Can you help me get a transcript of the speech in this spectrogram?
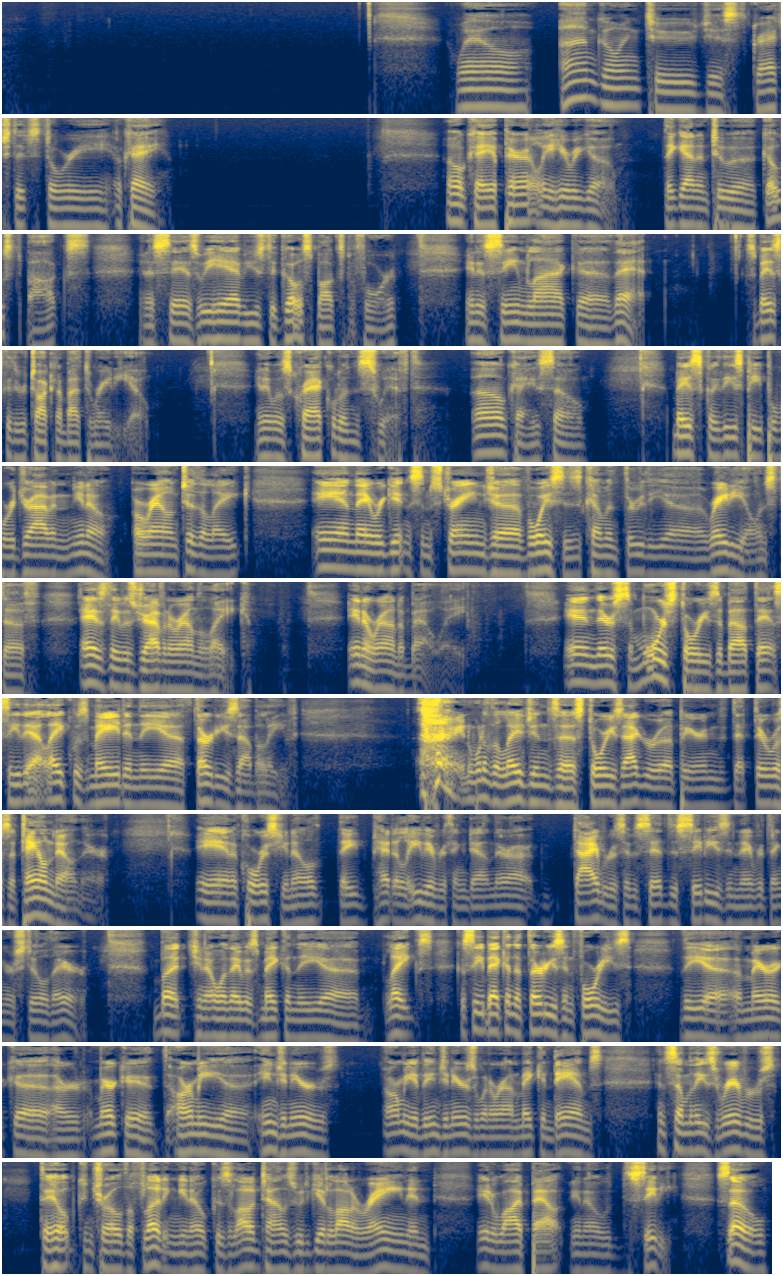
Well, I'm going to just scratch that story. Okay. Okay, apparently, here we go. They got into a ghost box and it says we have used the ghost box before, and it seemed like uh, that. So basically, they were talking about the radio, and it was crackled and swift. Okay, so basically these people were driving, you know, around to the lake and they were getting some strange uh, voices coming through the uh, radio and stuff as they was driving around the lake in a roundabout way. And there's some more stories about that. See, that lake was made in the uh, 30s, I believe. and one of the legends uh, stories I grew up hearing that there was a town down there. And of course, you know, they had to leave everything down there. Uh, divers have said the cities and everything are still there. But, you know, when they was making the uh, lakes, because see, back in the 30s and 40s, the uh, America or America the Army uh, engineers, Army of Engineers went around making dams in some of these rivers to help control the flooding. You know, because a lot of times we'd get a lot of rain and it'd wipe out you know the city. So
